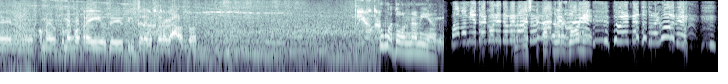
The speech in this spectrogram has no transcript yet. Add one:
eh. Come, come potrei ut- utilizzare questo regalo? Oh madonna mia! Mamma mia, Dragone, dove va? Dove va? Dragone? Dragone? Dove è andato Dragone?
